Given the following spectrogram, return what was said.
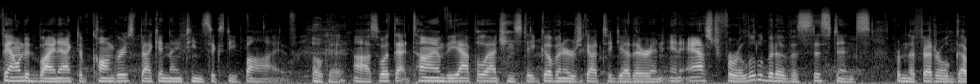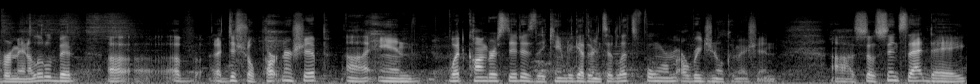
founded by an act of Congress back in 1965. Okay. Uh, so at that time, the Appalachian state governors got together and, and, asked for a little bit of assistance from the federal government, a little bit uh, of additional partnership. Uh, and what Congress did is they came together and said, let's form a regional commission. Uh, so since that day,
